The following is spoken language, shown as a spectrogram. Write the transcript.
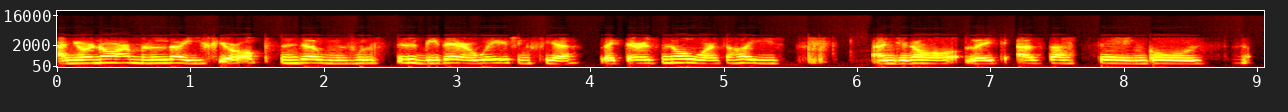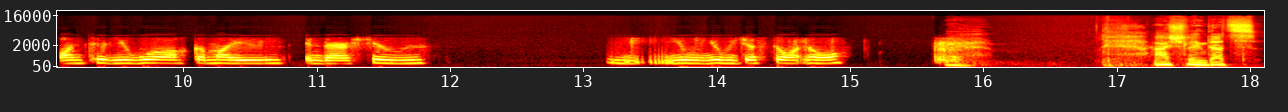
And your normal life, your ups and downs will still be there waiting for you. Like there is nowhere to hide. And you know, like as that saying goes, until you walk a mile in their shoes, you you just don't know. Yeah. Aisling, that's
